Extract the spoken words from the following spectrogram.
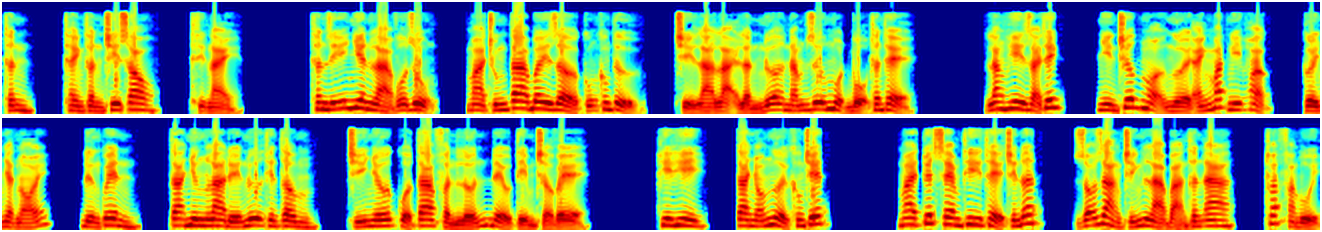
Thân, thành thần chi sau, thịt này. Thân dĩ nhiên là vô dụng, mà chúng ta bây giờ cũng không tử, chỉ là lại lần nữa nắm giữ một bộ thân thể. Lăng Hy giải thích, nhìn trước mọi người ánh mắt nghi hoặc, cười nhạt nói, đừng quên, ta nhưng la đế nữ thiên tâm, trí nhớ của ta phần lớn đều tìm trở về. Hi hi, ta nhóm người không chết. Mai Tuyết xem thi thể trên đất, rõ ràng chính là bản thân A, thoát phàm bụi.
